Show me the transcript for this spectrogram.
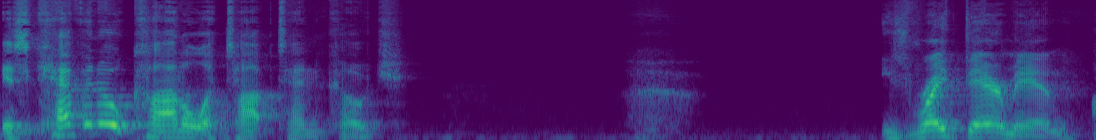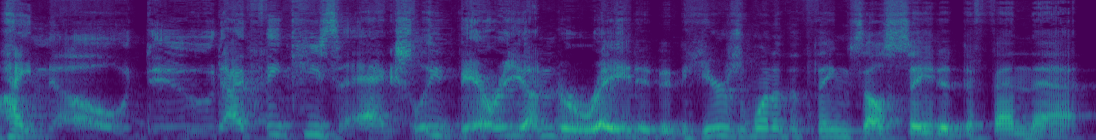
Is Kevin O'Connell a top 10 coach? He's right there, man. I know, dude. I think he's actually very underrated. And here's one of the things I'll say to defend that.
